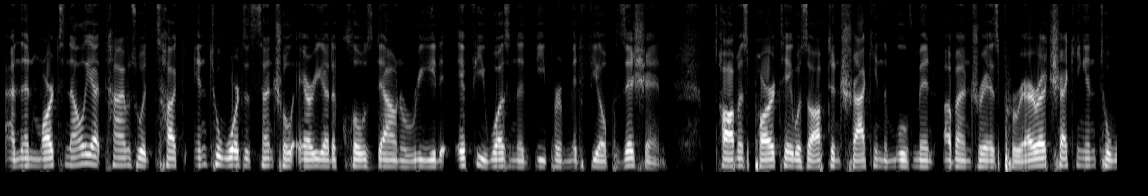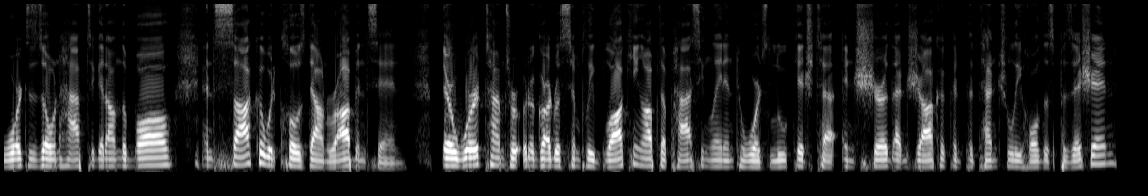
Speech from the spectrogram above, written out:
and then Martinelli at times would tuck in towards the central area to close down Reed if he was in a deeper midfield position. Thomas Partey was often tracking the movement of Andreas Pereira, checking in towards his own half to get on the ball, and Saka would close down Robinson. There were times where Odegaard was simply blocking off the passing lane in towards Lukic to ensure that Xhaka could potentially hold his position,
